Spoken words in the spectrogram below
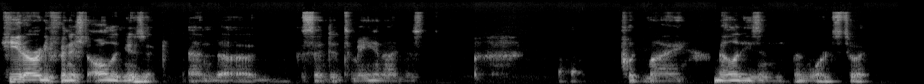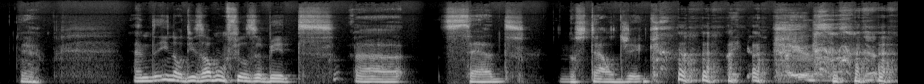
he had already finished all the music and uh, sent it to me, and I just put my melodies and, and words to it. Yeah, and you know, this album feels a bit uh, sad, nostalgic. I hear, I hear that.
